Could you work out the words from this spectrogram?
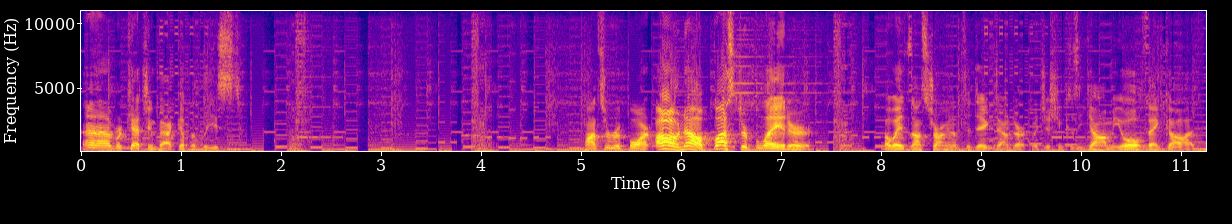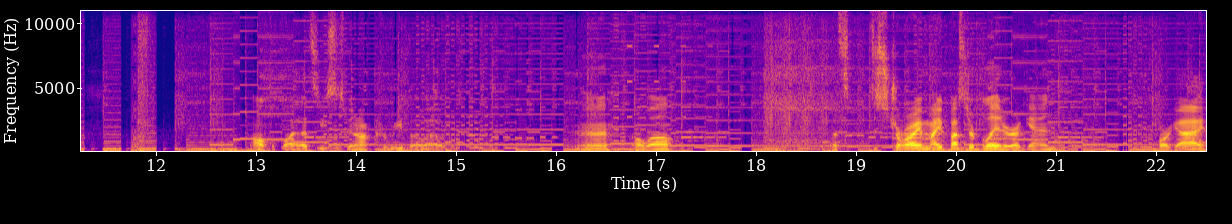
Uh, we're catching back up at least. Monster Reborn. Oh no, Buster Blader! Oh wait, it's not strong enough to take down Dark Magician because of Yami. Oh, thank god. Multiply, that's useless. We don't have Kuriboh out. Eh, oh well. Let's destroy my Buster Blader again. Poor guy.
